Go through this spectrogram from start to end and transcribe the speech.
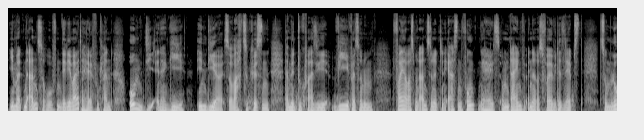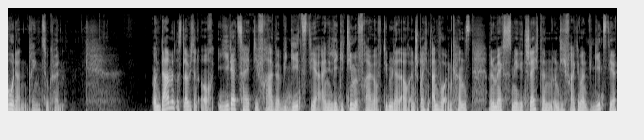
jemanden anzurufen, der dir weiterhelfen kann, um die Energie in dir so wach zu küssen, damit du quasi wie bei so einem Feuer, was man anzündet, den ersten Funken erhältst, um dein inneres Feuer wieder selbst zum Lodern bringen zu können. Und damit ist, glaube ich, dann auch jederzeit die Frage, wie geht's dir, eine legitime Frage, auf die du dann auch entsprechend antworten kannst. Wenn du merkst, dass mir geht's schlecht dann, und dich fragt jemand, wie geht's dir,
